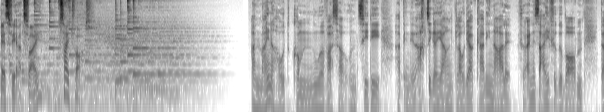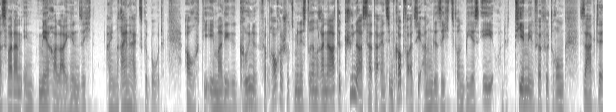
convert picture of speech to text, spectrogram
SWA 2 Zeitwort An meine Haut kommen nur Wasser und CD, hat in den 80er Jahren Claudia Cardinale für eine Seife geworben. Das war dann in mehrerlei Hinsicht ein Reinheitsgebot. Auch die ehemalige grüne Verbraucherschutzministerin Renate Künast hatte eins im Kopf, als sie angesichts von BSE und Tiermehlverfütterung sagte,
